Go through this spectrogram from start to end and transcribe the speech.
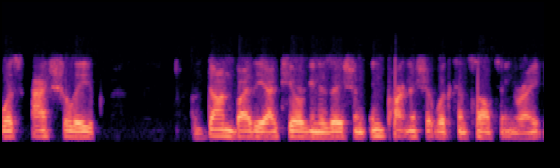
was actually done by the IT organization in partnership with consulting, right?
